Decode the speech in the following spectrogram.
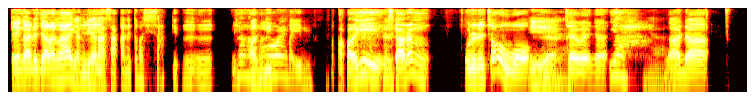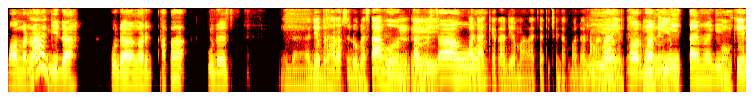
Kayak nggak ada jalan lagi. yang dia rasakan itu masih sakit Hmm. Iyalah only boy. pain Apalagi sekarang udah ada cowok. Iya. Ceweknya. Ya. nggak ada momen lagi dah. Udah nger apa? Udah udah dia berharap 12 tahun Mm-mm. tapi 12 tahun. pada akhirnya dia malah jatuh cinta kepada orang iya, lain ngorbanin Mungkin. me time lagi. mungkin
